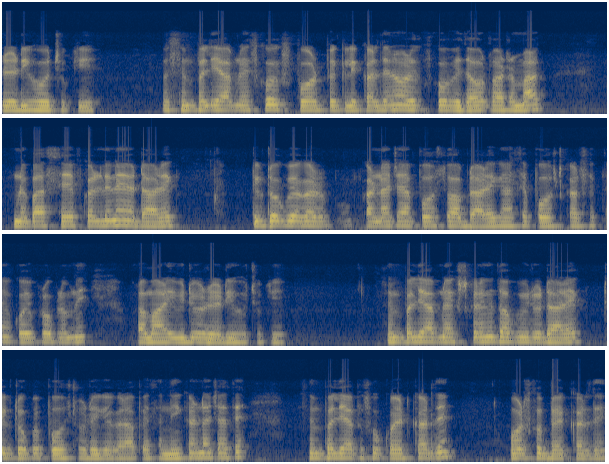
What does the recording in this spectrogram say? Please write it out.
रेडी हो चुकी है। तो सिंपली आपने इसको एक्सपोर्ट पे क्लिक कर देना और इसको विदाउट वाटरमार्क अपने पास सेव कर लेना है डायरेक्ट टिकटॉक पे अगर करना चाहें पोस्ट तो आप डायरेक्ट यहाँ से पोस्ट कर सकते हैं कोई प्रॉब्लम नहीं। और हमारी वीडियो रेडी हो चुकी है। सिंपली आप नेक्स्ट करेंगे तो आपकी वीडियो डायरेक्ट टिकटॉक पे पोस्ट हो जाएगी। अगर आप ऐसा नहीं करना चाहते सिंपली आप इसको क्वेट कर दें और उसको बैक कर दें।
